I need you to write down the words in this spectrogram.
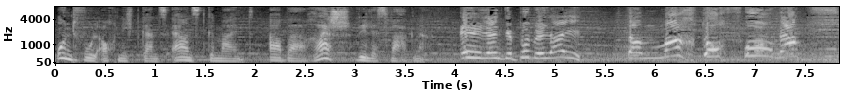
Und wohl auch nicht ganz ernst gemeint, aber rasch will es Wagner. Elende Bubbelei, da mach doch vorwärts!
